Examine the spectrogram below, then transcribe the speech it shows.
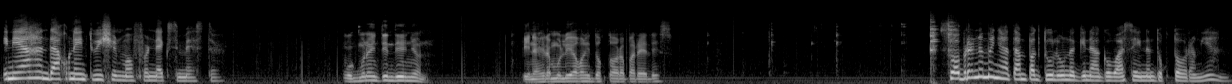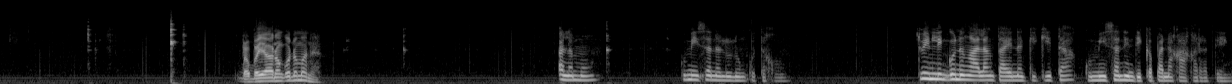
inihahanda ko na yung tuition mo for next semester. Huwag mo na intindihin yun. Pinahiram muli ako ni Doktora Paredes. Sobra naman yata ang pagtulong na ginagawa sa'yo ng doktorang yan. Babayaran ko naman eh. Alam mo, kumisan nalulungkot ako. Tuwing linggo na nga lang tayo nagkikita, kumisan hindi ka pa nakakarating.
